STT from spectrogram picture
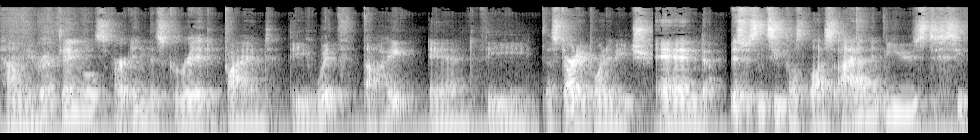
how many rectangles are in this grid, find the width, the height, and the, the starting point of each. And this was in C++. I haven't used C++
